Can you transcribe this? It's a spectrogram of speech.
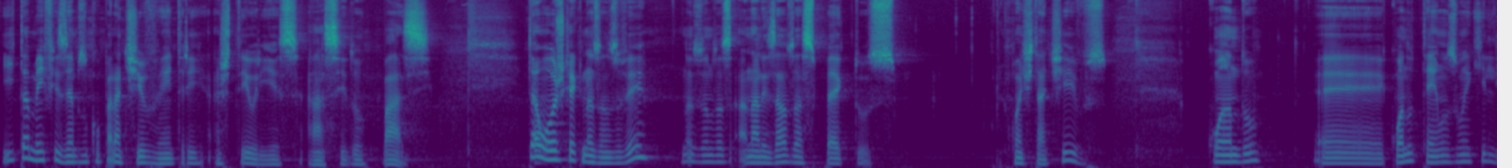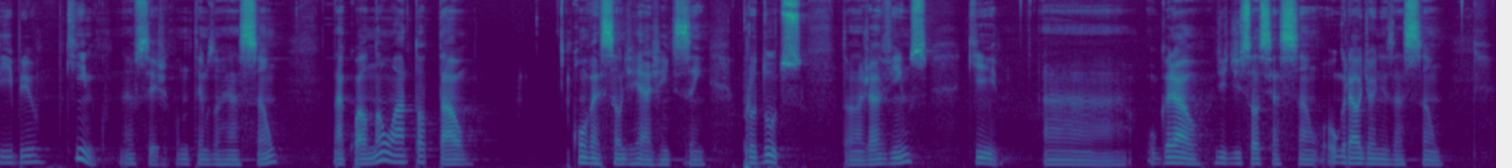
e também fizemos um comparativo entre as teorias ácido-base. Então, hoje o que é que nós vamos ver? Nós vamos analisar os aspectos quantitativos quando, é, quando temos um equilíbrio químico, né? ou seja, quando temos uma reação na qual não há total conversão de reagentes em produtos. Então, nós já vimos que a, o grau de dissociação ou grau de ionização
